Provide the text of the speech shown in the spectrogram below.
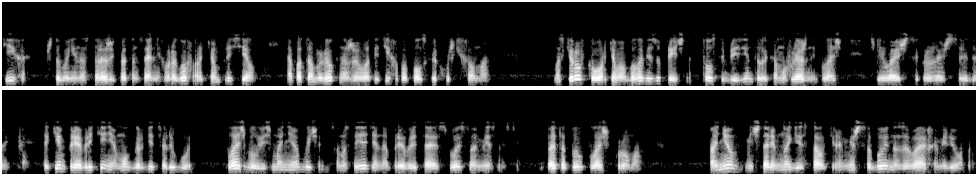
Тихо, чтобы не насторожить потенциальных врагов, Артем присел, а потом лег на живот и тихо пополз к верхушке холма. Маскировка у Артема была безупречна. Толстый брезентовый камуфляжный плащ, сливающийся с окружающей средой. Таким приобретением мог гордиться любой. Плащ был весьма необычен, самостоятельно приобретая свойства местности. Это был плащ Крома. О нем мечтали многие сталкеры, между собой называя хамелеоном.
